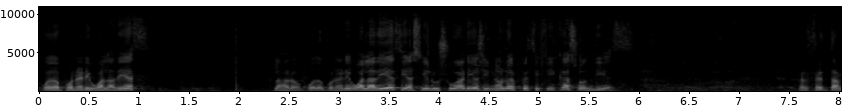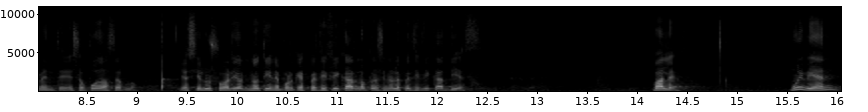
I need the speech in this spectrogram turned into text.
Puedo poner igual a 10. Claro, puedo poner igual a 10 y así el usuario, si no lo especifica, son 10. Perfectamente, eso puedo hacerlo. Y así el usuario no tiene por qué especificarlo, pero si no lo especifica, 10. Vale. Muy bien,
